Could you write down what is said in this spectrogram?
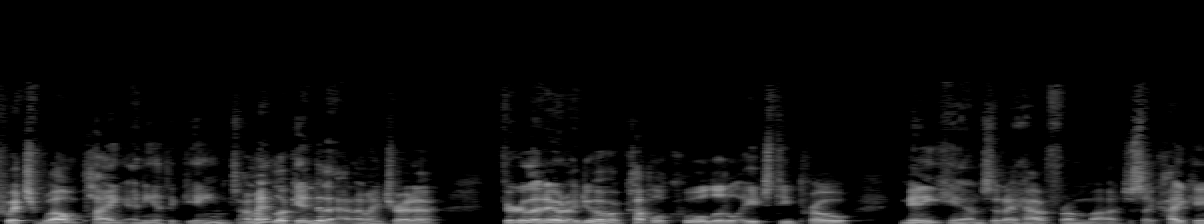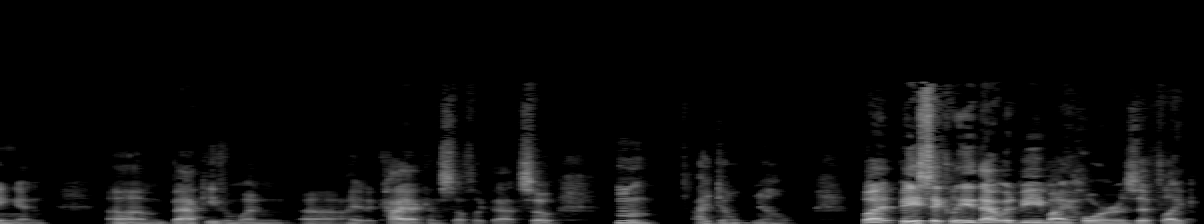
Twitch while playing any of the games? I might look into that. I might try to figure that out. I do have a couple cool little HD Pro mini cams that I have from uh, just like hiking and um, back even when uh, I had a kayak and stuff like that. So, hmm, I don't know. But basically, that would be my horrors if like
